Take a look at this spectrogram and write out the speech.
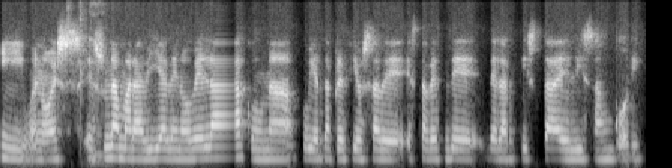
Y bueno, es, es una maravilla de novela con una cubierta preciosa de esta vez de, del artista Elisa Angori.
